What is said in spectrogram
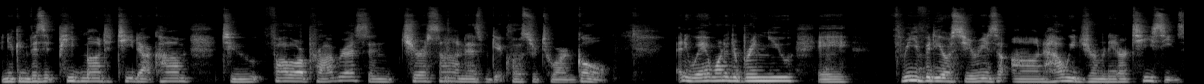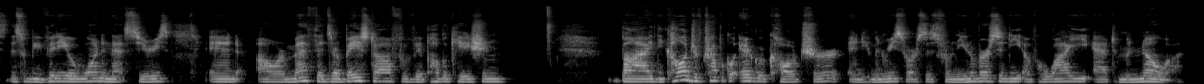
and you can visit PiedmontTea.com to follow our progress and cheer us on as we get closer to our goal. Anyway, I wanted to bring you a three video series on how we germinate our tea seeds. This will be video one in that series, and our methods are based off of a publication by the College of Tropical Agriculture and Human Resources from the University of Hawaii at Manoa.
